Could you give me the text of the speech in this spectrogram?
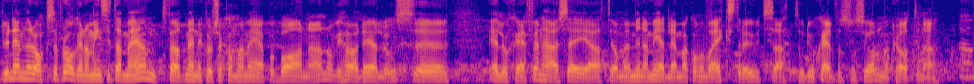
Du nämner också frågan om incitament för att människor ska komma med på banan och vi hörde LOs, eh, LO-chefen här säga att ja, men mina medlemmar kommer vara extra utsatt och du själv för Socialdemokraterna. Ja.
